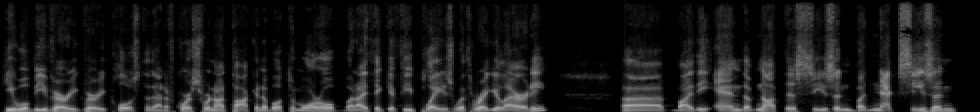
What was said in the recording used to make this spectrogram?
he will be very, very close to that. Of course, we're not talking about tomorrow, but I think if he plays with regularity uh, by the end of not this season, but next season,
